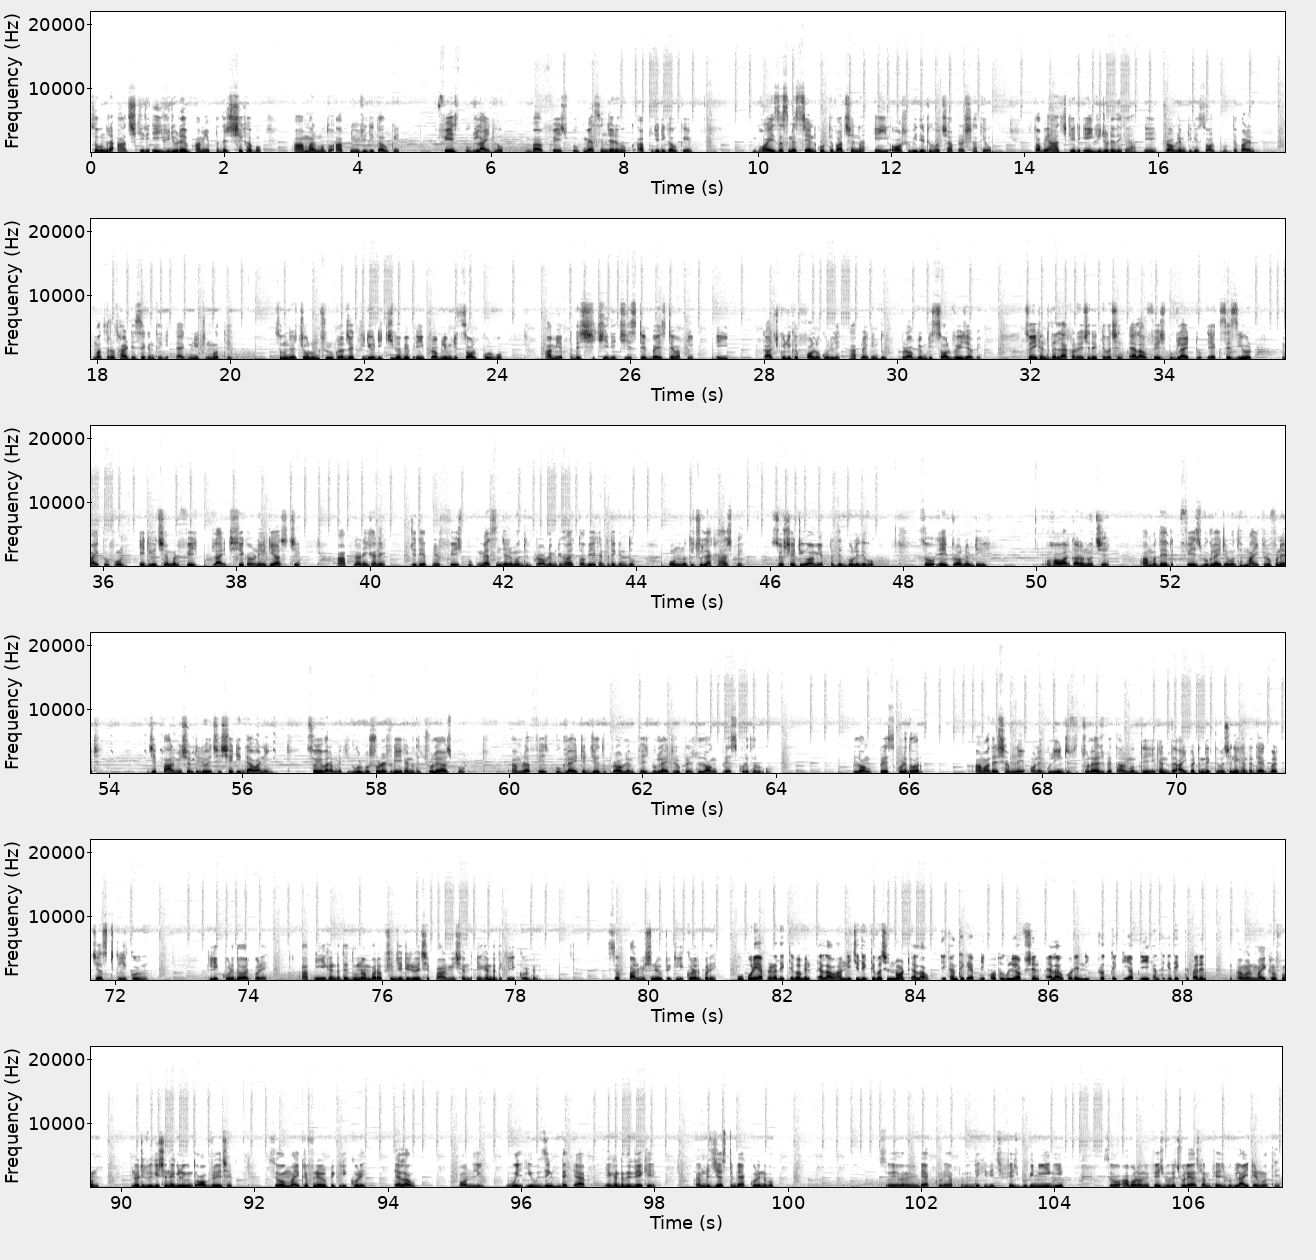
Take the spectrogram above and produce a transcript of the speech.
So বন্ধুরা, আজকের এই ভিডিওটা আমি আপনাদের শেখাবো। আমার মতো আপনিও যদি কাউকে ফেসবুক লাইট হোক বা ফেসবুক মেসেঞ্জারে হোক, আপনি যদি কাউকে ভয়েস এসএমএস সেন্ড করতে পারছেন না, এই অসুবিধেটি হচ্ছে আপনার সাথেও। তবে আজকের এই ভিডিওটা দেখে আপনি এই প্রবলেমটিকে সলভ করতে পারেন মাত্র থার্টি সেকেন্ড থেকে এক মিনিটের মধ্যে। সো বন্ধুরা, চলুন শুরু করা যাক ভিডিওটি, কীভাবে এই প্রবলেমটি সলভ করব। আমি আপনাদের শিখিয়ে দিচ্ছি স্টেপ বাই স্টেপ আপনি এই কাজগুলিকে ফলো করলে আপনার কিন্তু প্রবলেমটি সলভ হয়ে যাবে। সো এইখানটাতে লেখা রয়েছে, দেখতে পাচ্ছেন allow Facebook lite to access your microphone এটি হচ্ছে আমার ফেসবুক লাইট সে কারণে এটি আসছে। আপনার এখানে যদি আপনার ফেসবুক মেসেঞ্জারের মধ্যে প্রবলেমটি হয়, তবে এখানটাতে কিন্তু অন্য কিছু লেখা আসবে। সো সেটিও আমি আপনাদের বলে দেব। সো এই প্রবলেমটি হওয়ার কারণ হচ্ছে, আমাদের ফেসবুক লাইটের মধ্যে মাইক্রোফোনের যে পারমিশনটি রয়েছে, সেটি দেওয়া নেই। সো এবার আমরা কী করব? সরাসরি এখানটাতে চলে আসব। আমরা ফেসবুক লাইটের যেহেতু প্রবলেম ফেসবুক লাইটের উপরে লং প্রেস করে ধরবো। লং প্রেস করে ধর আমাদের সামনে অনেকগুলি ইন্টারফেস চলে আসবে। তার মধ্যে এখানটাতে আই বাটন দেখতে পাচ্ছেন? এখানটাতে একবার জাস্ট ক্লিক করুন। ক্লিক করে দেওয়ার পরে আপনি এখানটাতে দু নম্বর অপশন যেটি রয়েছে পারমিশন এখানটাতে ক্লিক করবেন। সো পারমিশনের উপরে ক্লিক করার পরে উপরে আপনারা দেখতে পাবেন অ্যালাউ আর নিচে দেখতে পাচ্ছেন নট অ্যালাউ এখান থেকে আপনি কতগুলি অপশন অ্যালাউ করেননি প্রত্যেকটি আপনি এখান থেকে দেখতে পারেন। আমার মাইক্রোফোন নোটিফিকেশান এগুলো কিন্তু অফ রয়েছে। সো মাইক্রোফোনের উপরে ক্লিক করে allow only while using the app এখানটাতে রেখে আমরা জাস্ট ব্যাক করে নেব। সো এবার আমি ব্যাক করে আপনাদের দেখিয়ে দিচ্ছি। ফেসবুকে নিয়ে গিয়ে। সো আবারও আমি ফেসবুকে চলে আসলাম। ফেসবুক লাইটের মধ্যে।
